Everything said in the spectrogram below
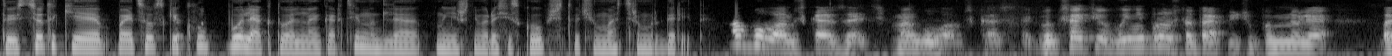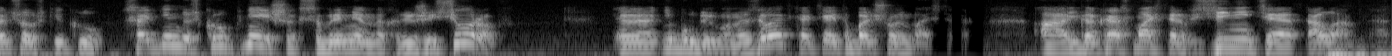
То есть все-таки бойцовский клуб более актуальная картина для нынешнего российского общества, чем мастер Маргариты. Могу вам сказать, могу вам сказать. Вы, кстати, вы не просто так ведь упомянули бойцовский клуб. С одним из крупнейших современных режиссеров, э, не буду его называть, хотя это большой мастер, а, и как раз мастер в зените таланта,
